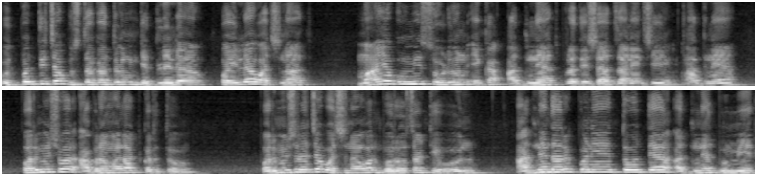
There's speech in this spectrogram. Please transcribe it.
उत्पत्तीच्या पुस्तकातून घेतलेल्या पहिल्या वाचनात मायभूमी सोडून एका अज्ञात प्रदेशात जाण्याची आज्ञा परमेश्वर आभ्रमाला करतो. परमेश्वराच्या वचनावर भरोसा ठेवून आज्ञाधारकपणे तो त्या अज्ञात भूमीत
